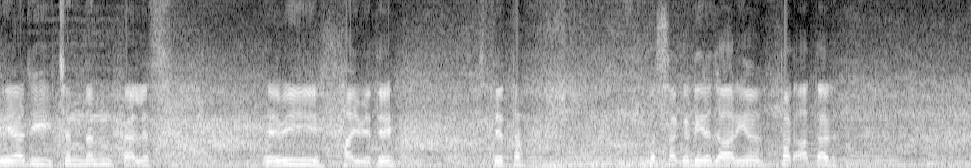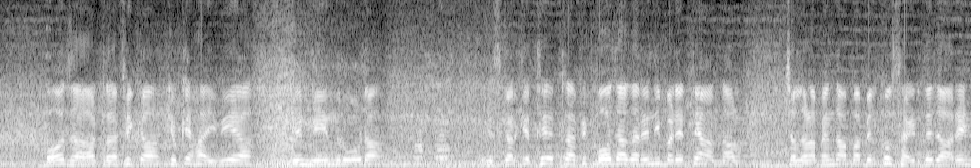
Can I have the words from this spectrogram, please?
ਇਹ ਆ ਜੀ ਚੰਦਨ ਪੈਲੇਸ, ਇਹ ਵੀ ਹਾਈਵੇ ਤੇ ਸਥਿਤ ਆ। ਬੱਸਾਂ ਗੱਡੀਆਂ ਜਾ ਰਹੀਆਂ, ਧੜਾ ਧੜ। ਬਹੁਤ ਜ਼ਿਆਦਾ ਟ੍ਰੈਫਿਕ ਆ, ਕਿਉਂਕਿ ਹਾਈਵੇ ਆ, ਇਹ ਮੇਨ ਰੋਡ ਆ। ਇਸ ਕਰਕੇ ਇੱਥੇ ਟ੍ਰੈਫਿਕ ਬਹੁਤ ਜ਼ਿਆਦਾ ਰਹਿੰਦੀ, ਬੜੇ ਧਿਆਨ ਨਾਲ ਚੱਲਣਾ ਪੈਂਦਾ। ਆਪਾਂ ਬਿਲਕੁਲ ਸਾਈਡ ਤੇ ਜਾ ਰਹੇ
